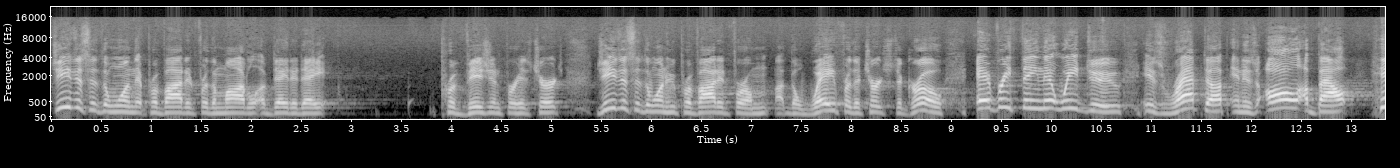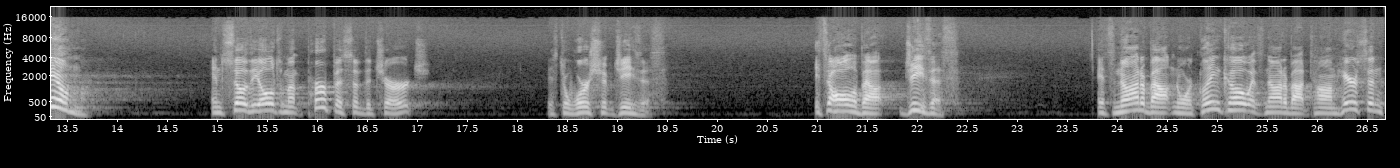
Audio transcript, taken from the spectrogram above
Jesus is the one that provided for the model of day to day provision for his church. Jesus is the one who provided for a, the way for the church to grow. Everything that we do is wrapped up and is all about him. And so the ultimate purpose of the church is to worship Jesus. It's all about Jesus. It's not about North Glencoe. It's not about Tom Harrison.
